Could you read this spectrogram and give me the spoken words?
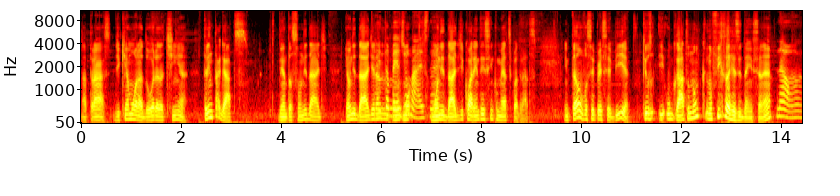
atrás de que a moradora tinha 30 gatos dentro da sua unidade. E a unidade era é demais, né? uma unidade de 45 metros quadrados. Então você percebia que os- o gato não, não fixa a residência, né? Não,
